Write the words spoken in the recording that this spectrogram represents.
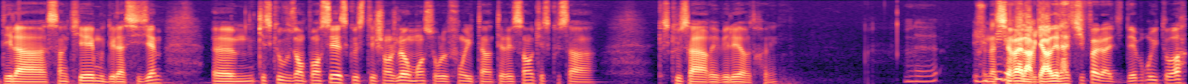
dès la cinquième ou dès la sixième. Euh, qu'est-ce que vous en pensez? Est-ce que cet échange-là, au moins sur le fond, était intéressant? Qu'est-ce que qu'est-ce que ça a révélé à votre avis? Nassira, elle a regardé la Tifa, elle a dit débrouille-toi.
